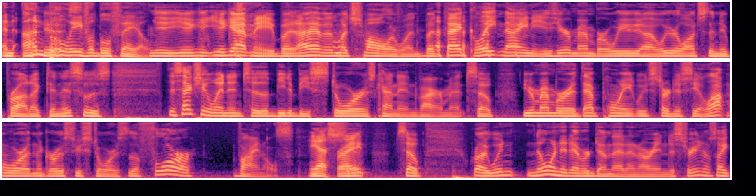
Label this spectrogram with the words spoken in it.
An unbelievable fail. You, you you got me, but I have a much smaller one. But back late '90s, you remember we uh, we were launched a new product, and this was this actually went into the B2B stores kind of environment. So you remember at that point we started to see a lot more in the grocery stores the floor vinyls. Yes. Right. Yeah. So we're like, we, no one had ever done that in our industry, and it was like,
